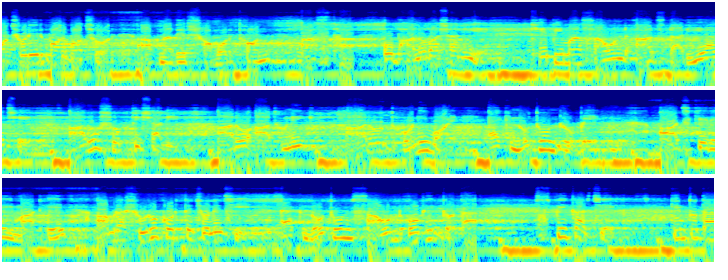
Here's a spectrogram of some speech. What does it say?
বছরের পর বছর আপনাদের সমর্থন, আস্থা ও ভালোবাসা নিয়ে খেপিমা সাউন্ড আজ দাঁড়িয়ে আছে আরও শক্তিশালী আরও আধুনিক আরও ধ্বনিময় এক নতুন রূপে। আজকের এই মাঠে আমরা শুরু করতে চলেছি এক নতুন সাউন্ড অভিজ্ঞতা। স্পিকার চেক, কিন্তু তা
